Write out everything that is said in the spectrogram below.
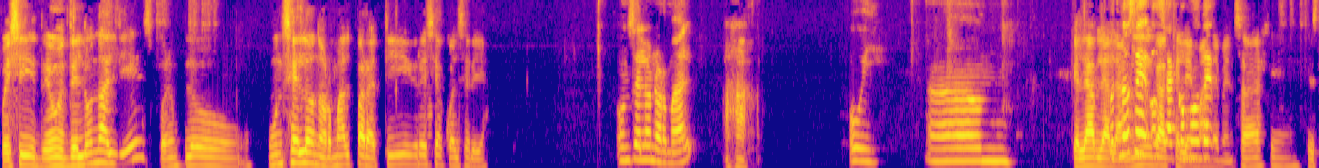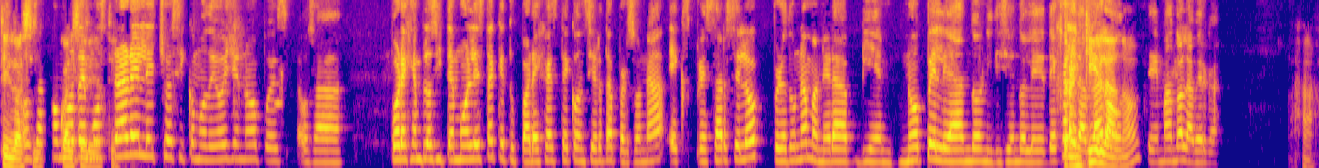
pues sí, de, del 1 al 10, por ejemplo, un celo normal para ti, Grecia, ¿cuál sería? Un celo normal. Ajá, Uy. am, que le hable a Pues la sé, amiga, o sea, que le como de- mande mensaje, estilo o así. sea, como demostrar el hecho así como de, oye, no, pues, o sea, por ejemplo, si te molesta que tu pareja esté con cierta persona, expresárselo, pero de una manera bien, no peleando ni diciéndole, déjale Tranquila, hablar o ¿no? te mando a la verga. Ajá.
